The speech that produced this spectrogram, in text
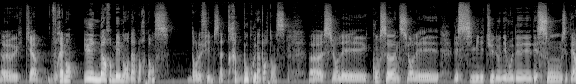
euh, qui a vraiment énormément d'importance dans le film. Ça a très, beaucoup d'importance. Euh, sur les consonnes, sur les, similitudes au niveau des, sons, etc.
